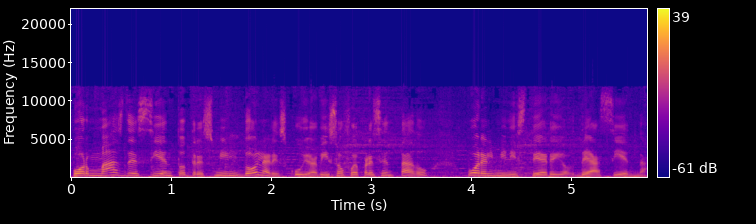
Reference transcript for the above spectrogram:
por más de 103 mil dólares, cuyo aviso fue presentado por el Ministerio de Hacienda.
